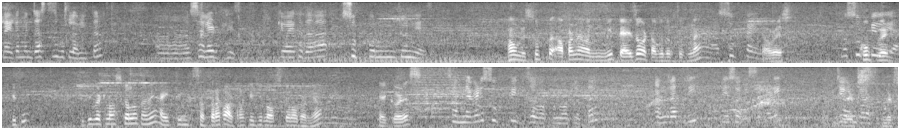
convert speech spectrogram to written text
नाही तर मग जास्तच भूक लागली तर सॅलड खायचं किंवा एखादा सूप करून पिऊन घ्यायचं. हा मी सूप आपण मी प्यायचं वाटतं अगोदर सूप ना? हा, सूप काय त्यावेळेस. मग सूप खूप वेट पिऊया किती? किती वेट लॉस केला होता मी? आय थिंक सतरा का अठरा के जी लॉस केला होता मी हा. एक वेळेस. संध्याकाळी सूप पीत जाऊ आपण वाटलं तर. आणि रात्री सॉरी सकाळी जेवण लेट्स लेट्स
